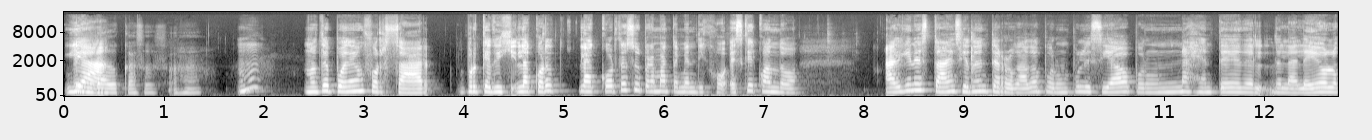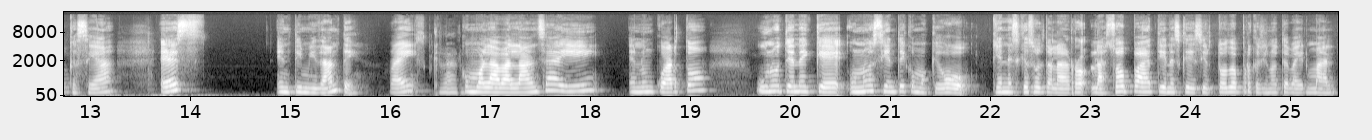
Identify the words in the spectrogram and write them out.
Ya. casos. Ajá. No te pueden forzar porque dije, la, cor- la Corte Suprema también dijo, es que cuando alguien está siendo interrogado por un policía o por un agente de, de la ley o lo que sea, es intimidante, right? Claro. como la balanza ahí en un cuarto, uno tiene que, uno siente como que, oh, tienes que soltar la, ro- la sopa, tienes que decir todo porque si no te va a ir mal,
